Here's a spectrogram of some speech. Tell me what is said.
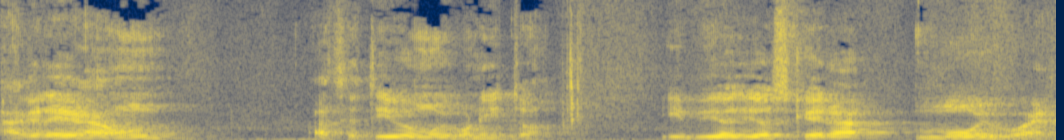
agrega un adjetivo muy bonito. Y vio Dios que era muy bueno.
